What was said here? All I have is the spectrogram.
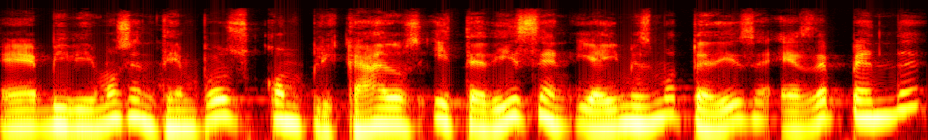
eh, vivimos en tiempos complicados y te dicen, y ahí mismo te dice, es depende,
